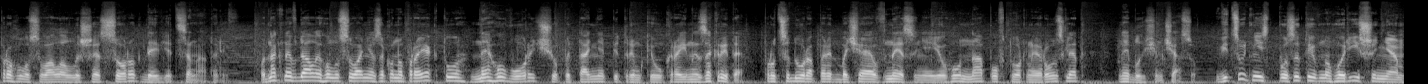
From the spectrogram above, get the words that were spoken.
проголосувало лише 49 сенаторів. Однак невдале голосування законопроекту не говорить, що питання підтримки України закрите. Процедура передбачає внесення його на повторний розгляд найближчим часом. Відсутність позитивного рішення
